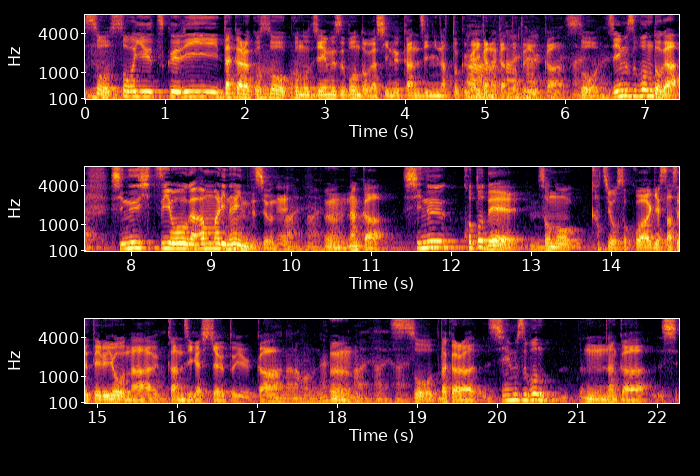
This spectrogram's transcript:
そう、そういう作りだからこそ、このジェームズ・ボンドが死ぬ感じに納得がいかなかったというかはいそう。ジェームズ・ボンドが死ぬ必要があんまりないんですよね、はいはい。うん、なんか死ぬことで、うん。その価値を底上げさせてるような感じがしちゃうというか、ああなるほどね、うん。はいはいはい。そうだからジェームズ・ボンド、うん、なんかし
